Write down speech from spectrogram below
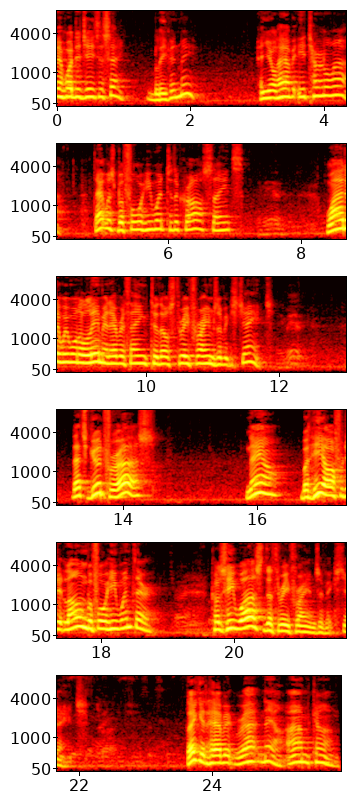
And what did Jesus say? Believe in me, and you'll have eternal life. That was before he went to the cross, saints. Amen. Why do we want to limit everything to those three frames of exchange? That's good for us now, but he offered it long before he went there because he was the three frames of exchange. They could have it right now. I'm come.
